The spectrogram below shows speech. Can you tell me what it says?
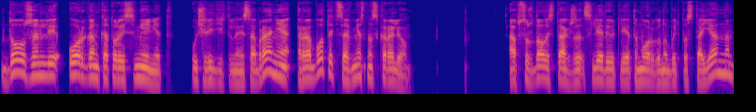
должен ли орган, который сменит учредительное собрание, работать совместно с королем. Обсуждалось также, следует ли этому органу быть постоянным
